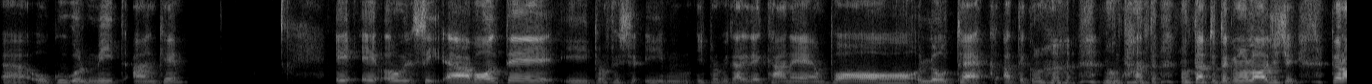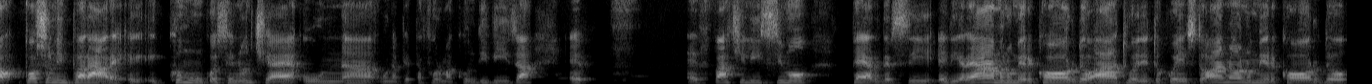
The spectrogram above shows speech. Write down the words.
eh, o Google Meet anche e, e oh, sì, a volte i, professio- i, i, proprietari del cane è un po' low tech, tecno- non, tanto, non, tanto, tecnologici, però possono imparare e, e comunque se non c'è una, una piattaforma condivisa è, è facilissimo perdersi e dire ah ma non mi ricordo, ah tu hai detto questo, ah no non mi ricordo,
